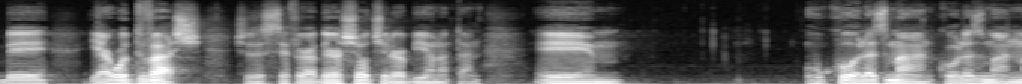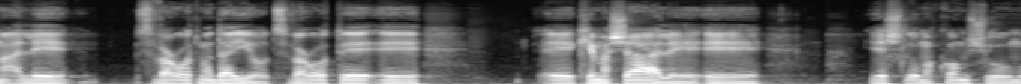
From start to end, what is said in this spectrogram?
ביערות דבש, שזה ספר הדרשות של רבי יונתן. הוא כל הזמן, כל הזמן מעלה סברות מדעיות, סברות אה, אה, אה, כמשל, אה, אה, יש לו מקום שהוא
